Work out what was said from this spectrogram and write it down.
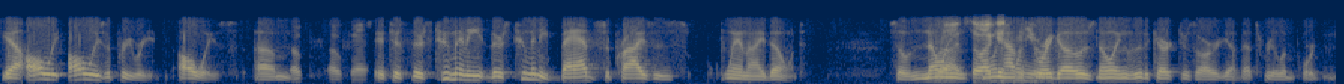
yeah always always a pre-read always um Okay. It just there's too many there's too many bad surprises when I don't. So knowing, Right, so knowing how when the story goes, knowing who the characters are, yeah, that's real important.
